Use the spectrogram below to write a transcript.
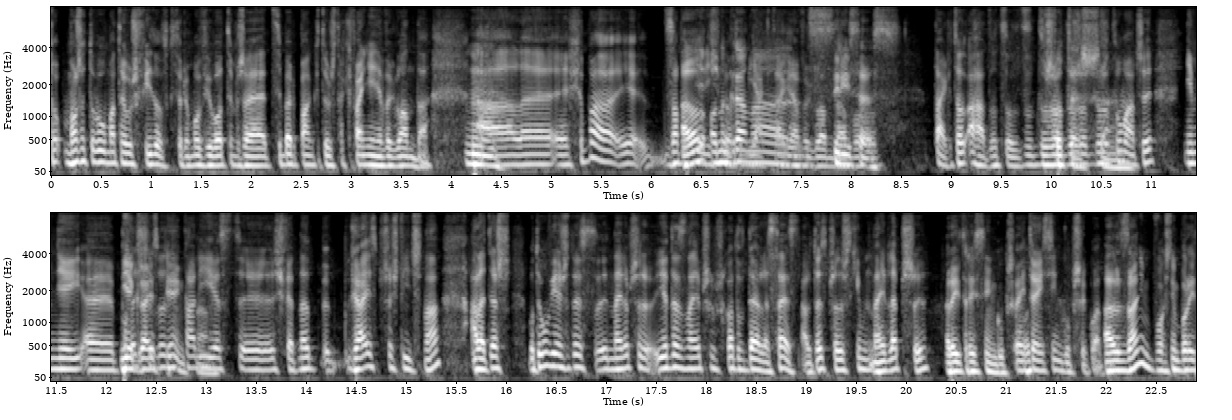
to może to był Mateusz Widot, który mówił o tym, że Cyberpunk to już tak fajnie nie wygląda, ale e, chyba e, zapomnieliśmy on o gra tym, jak ta gra na wygląda. Series. Tak, to, a, to, to, to dużo, To dużo, też, dużo e, tłumaczy. Niemniej e, podejście gra jest do piękna. detali jest e, świetne. Gra jest prześliczna, ale też, bo ty mówiłeś, że to jest najlepszy, jeden z najlepszych przykładów DLSS, ale to jest przede wszystkim najlepszy Ray tracingu ray przykład. tracingu przykład. Ale zanim właśnie, bo, ray,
